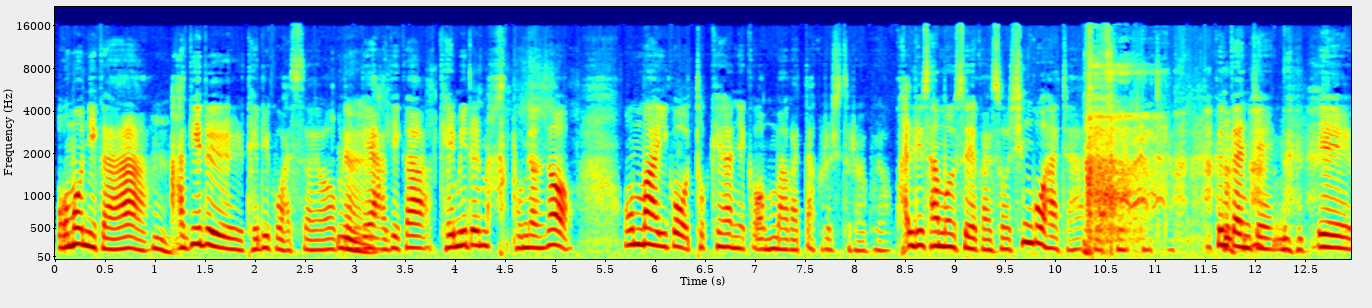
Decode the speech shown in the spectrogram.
어머니가 음. 아기를 데리고 왔어요. 근데 네. 아기가 개미를 막 보면서 엄마 이거 어떻게 하니까 엄마가 딱 그러시더라고요. 관리사무소에 가서 신고하자 이렇게 그러더라고요. 그러니까 이제 네.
